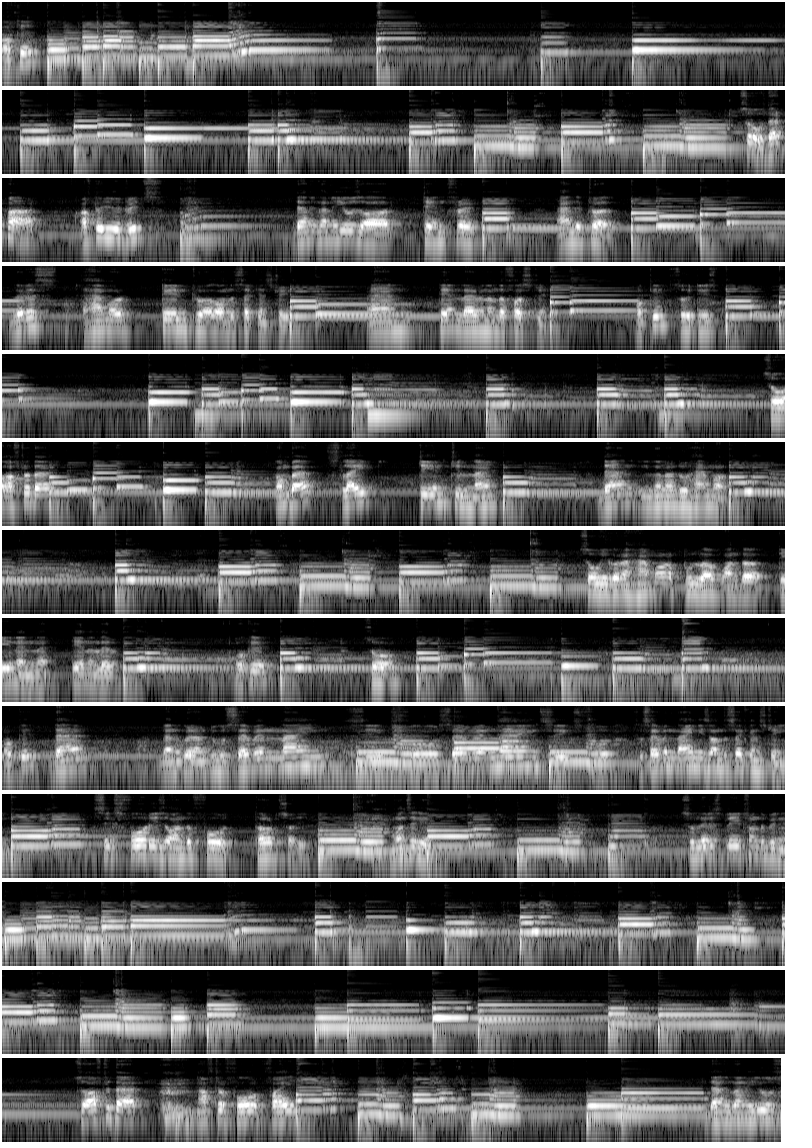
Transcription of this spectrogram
okay? So that part after you reach then you're gonna use our 10th fret and the 12 let us hammer 10 12 on the second string and 10 11 on the first string okay so it is so after that come back slide 10 till 9 then you're gonna do hammer. So we're gonna hammer pull up on the 10 and 9, 10 and 11 okay? So okay then then we're gonna do 7 9 6 4 7 9 6 4 so 7 9 is on the second string. 6 4 is on the fourth third sorry. Once again. So let us play it from the beginning after that after four five then we're going to use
